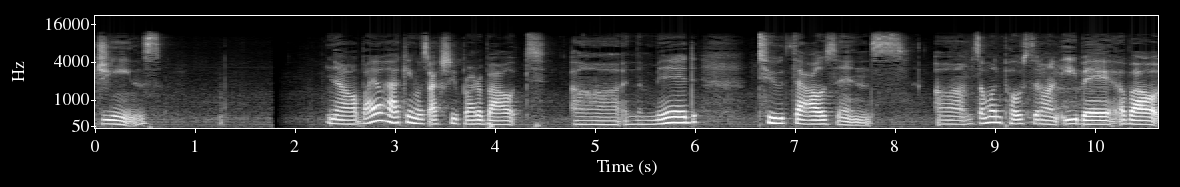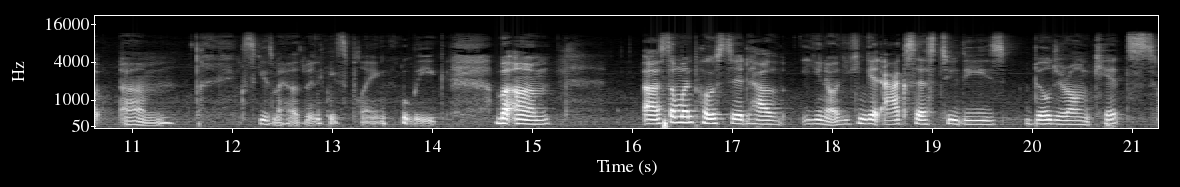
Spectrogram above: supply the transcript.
genes. Now, biohacking was actually brought about uh, in the mid 2000s. Um, someone posted on eBay about, um, excuse my husband, he's playing League, but um, uh, someone posted how you know you can get access to these build your own kits.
